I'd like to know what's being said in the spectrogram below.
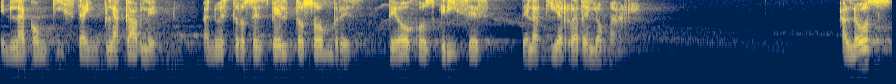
en la conquista implacable a nuestros esbeltos hombres de ojos grises de la tierra del Lomar. Alos,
